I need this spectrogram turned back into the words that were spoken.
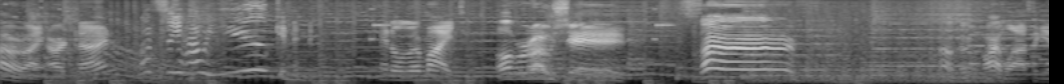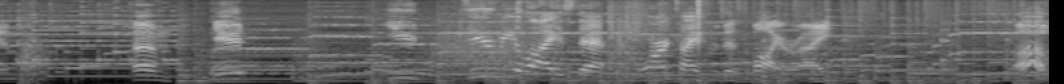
Alright, Arcanine. Let's see how you can handle the might of Roshi! Surf! Oh, so Fire Blast again. Um, dude, you do realize that water types resist fire, right? Oh,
